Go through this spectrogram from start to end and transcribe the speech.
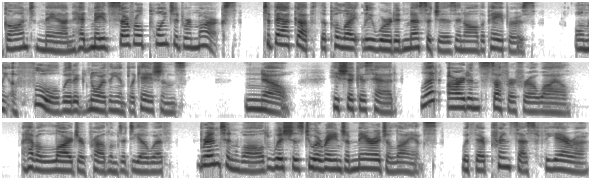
gaunt man had made several pointed remarks to back up the politely worded messages in all the papers. Only a fool would ignore the implications. No, he shook his head. Let Arden suffer for a while. I have a larger problem to deal with. Brentenwald wishes to arrange a marriage alliance with their Princess Fiera.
